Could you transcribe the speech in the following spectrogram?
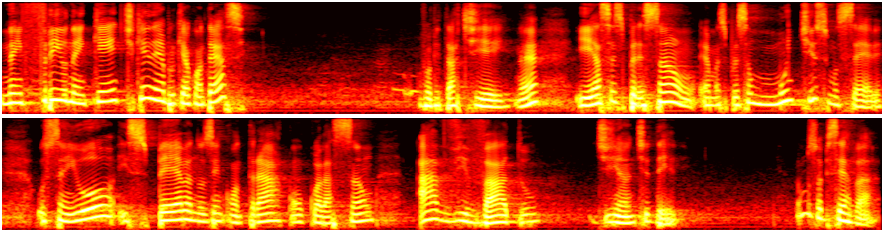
nem frio nem quente, quem lembra o que acontece? Vomitar-te-ei, né? E essa expressão é uma expressão muitíssimo séria. O Senhor espera nos encontrar com o coração avivado diante dele. Vamos observar.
